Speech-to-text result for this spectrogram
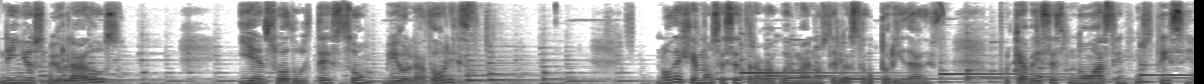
Niños violados y en su adultez son violadores. No dejemos ese trabajo en manos de las autoridades, porque a veces no hacen justicia.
